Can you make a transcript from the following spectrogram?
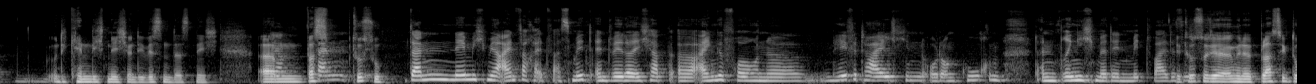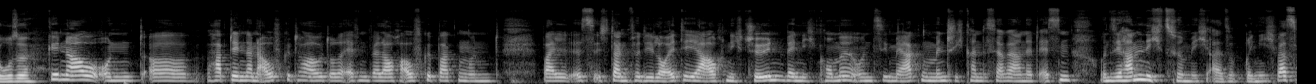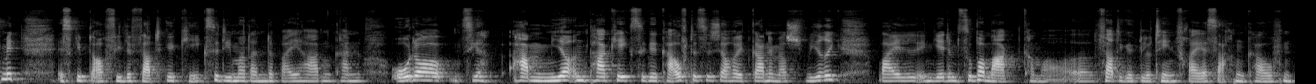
und die kennen dich nicht und die wissen das nicht. Ähm, was tust du? dann nehme ich mir einfach etwas mit. Entweder ich habe äh, eingefrorene Hefeteilchen oder einen Kuchen, dann bringe ich mir den mit, weil das Die tust du dir irgendwie eine Plastikdose? Genau, und äh, habe den dann aufgetaut oder eventuell auch aufgebacken und weil es ist dann für die Leute ja auch nicht schön, wenn ich komme und sie merken, Mensch, ich kann das ja gar nicht essen und sie haben nichts für mich, also bringe ich was mit. Es gibt auch viele fertige Kekse, die man dann dabei haben kann. Oder sie haben mir ein paar Kekse gekauft, das ist ja heute gar nicht mehr schwierig, weil in jedem Supermarkt kann man äh, fertige glutenfreie Sachen kaufen.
